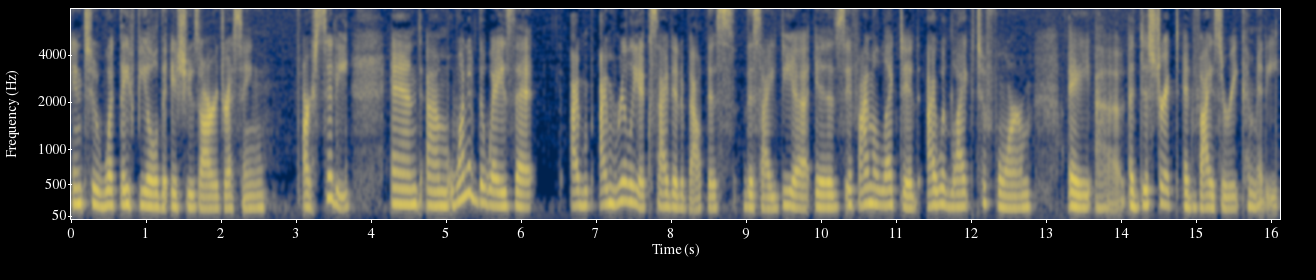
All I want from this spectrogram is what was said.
into what they feel the issues are addressing our city. And um, one of the ways that I'm I'm really excited about this this idea is if I'm elected, I would like to form a uh, a district advisory committee,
